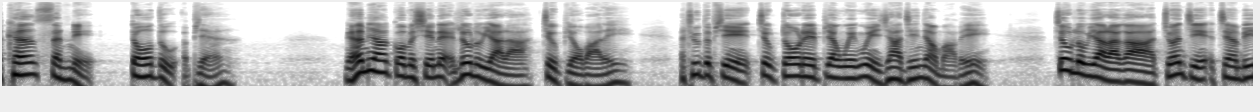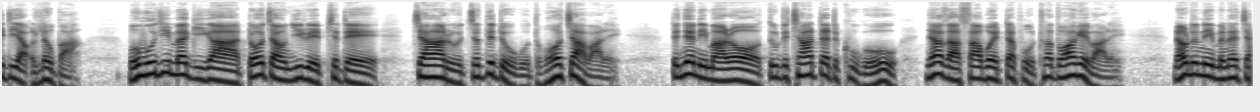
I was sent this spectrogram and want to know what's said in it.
အခန်း7နှစ်တောသူအပြန်ငမ်းများကော်မရှင်နဲ့အလုပ်လုပ်ရတာကျုပ်ပြောပါတယ်အထူးသဖြင့်ကျုပ်တော်တဲ့ပြန်ဝင်ခွင့်ရခြင်းကြောင့်ပါပဲကျုပ်လုပ်ရတာကကျွမ်းကျင်အကြံပေးတယောက်အလုပ်ပါဘုံမူကြီးမက်ကီကတောကြောင်ကြီးတွေဖြစ်တဲ့ကြားတို့ကျက်တစ်တို့ကိုသဘောကျပါတယ်တညက်နေမှာတော့သူတခြားတက်တစ်ခုကိုညစာစားပွဲတက်ဖို့ထွက်သွားခဲ့ပါတယ်နောက်တနေ့မနေ့ကျ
